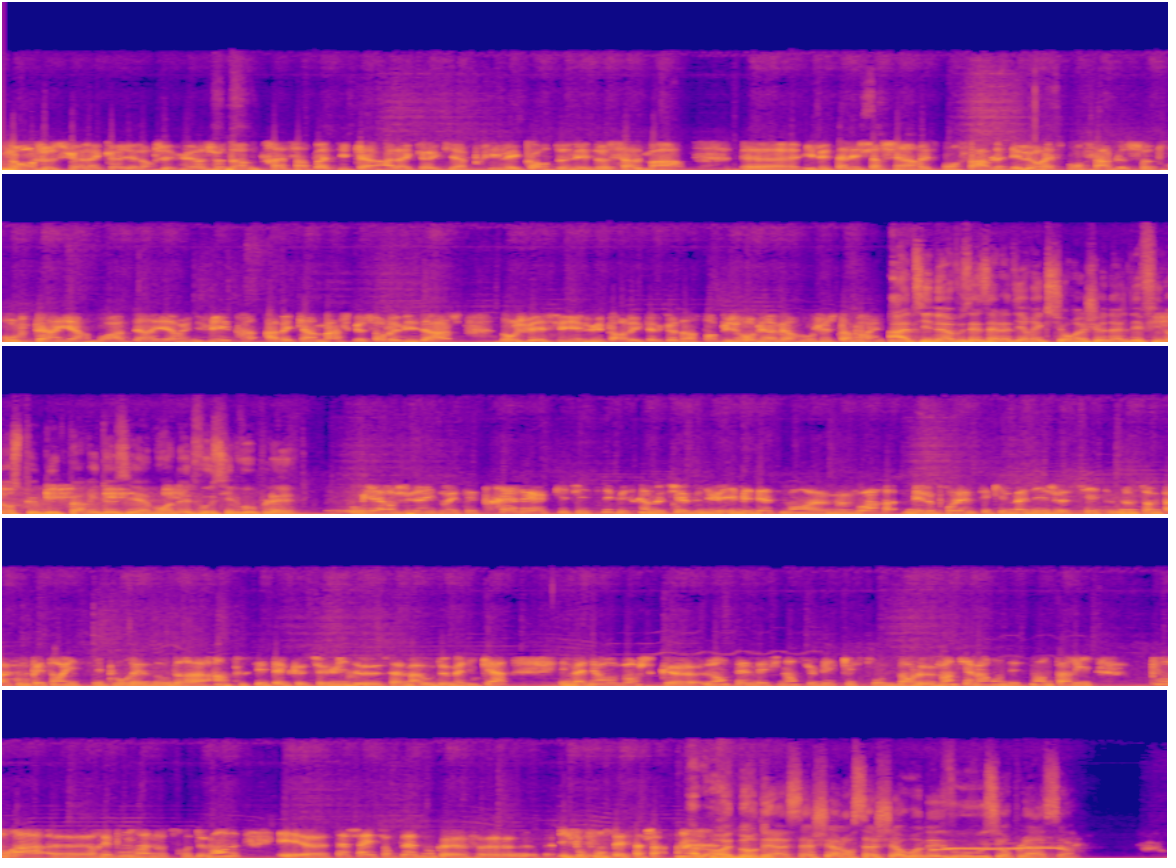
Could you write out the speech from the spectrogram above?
Non, je suis à l'accueil. Alors j'ai vu un jeune homme très sympathique à, l'accueil qui a pris les coordonnées de Salma. Euh, il est allé chercher un responsable et le responsable se trouve derrière moi, derrière une vitre, avec un masque sur le visage. Donc je vais essayer de lui parler quelques instants, puis je reviens vers vous juste après. Ah, Tina, vous êtes à la direction régionale des finances publiques Paris 2e. Où en êtes-vous, s'il vous plaît? Oui, alors Julien, ils ont été très réactifs ici puisqu'un monsieur est venu immédiatement euh, me voir. Mais le problème, c'est qu'il m'a dit, je cite, nous ne sommes pas compétents ici pour résoudre un souci tel que celui de Salma ou de Malika. Il m'a dit en revanche que l'antenne des finances publiques qui se trouve dans le 20e arrondissement de Paris pourra euh, répondre à notre demande. Et euh, Sacha est sur place, donc euh, il faut foncer, Sacha. Alors, on va demander à Sacha. Alors, Sacha, où en êtes-vous, vous, sur place?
